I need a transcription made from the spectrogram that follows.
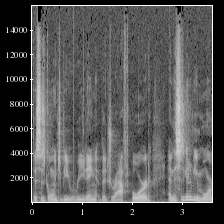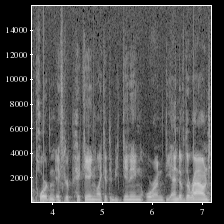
this is going to be reading the draft board. And this is going to be more important if you're picking like at the beginning or in the end of the round.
